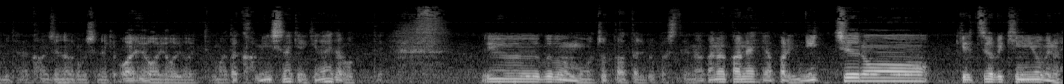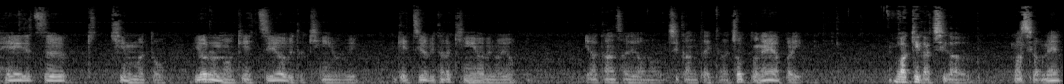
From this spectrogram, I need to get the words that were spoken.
みたいな感じになるかもしれないけど、おいおいおいおいって、また仮眠しなきゃいけないだろうって、いう部分もちょっとあったりとかして、なかなかね、やっぱり日中の月曜日、金曜日の平日勤務と、夜の月曜日と金曜日、月曜日から金曜日の夜間作業の時間帯っていうのはちょっとね、やっぱり、わけが違うますよね。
